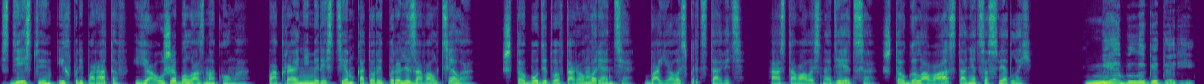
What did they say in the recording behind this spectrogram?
С действием их препаратов я уже была знакома. По крайней мере, с тем, который парализовал тело. Что будет во втором варианте, боялась представить. Оставалось надеяться, что голова останется светлой. «Не благодари».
